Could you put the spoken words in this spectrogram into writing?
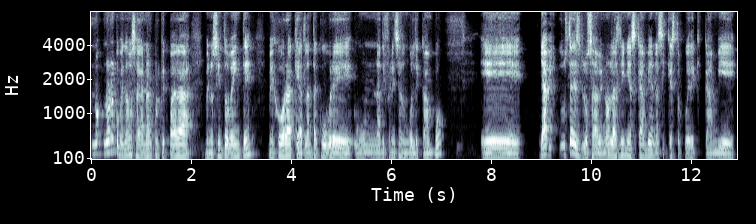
No, no recomendamos a ganar porque paga menos 120. Mejora que Atlanta cubre una diferencia de un gol de campo. Eh, ya ustedes lo saben, ¿no? Las líneas cambian, así que esto puede que cambie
